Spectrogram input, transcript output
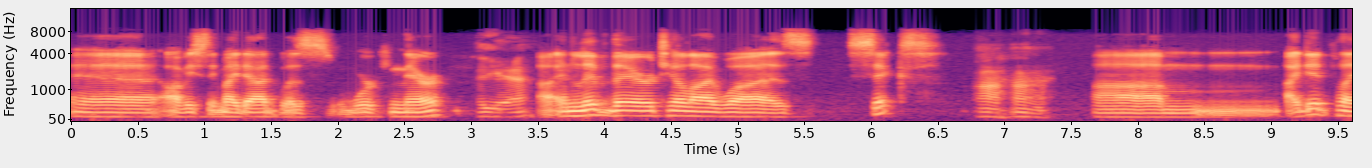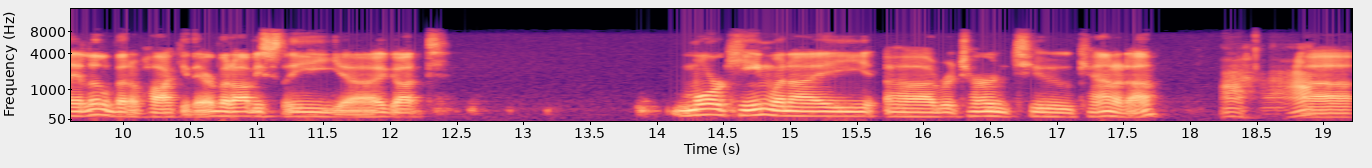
Uh, obviously, my dad was working there Yeah. uh, and lived there till I was six. Uh-huh. Um, I did play a little bit of hockey there, but obviously uh, I got more keen when I uh, returned to Canada. Uh-huh.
